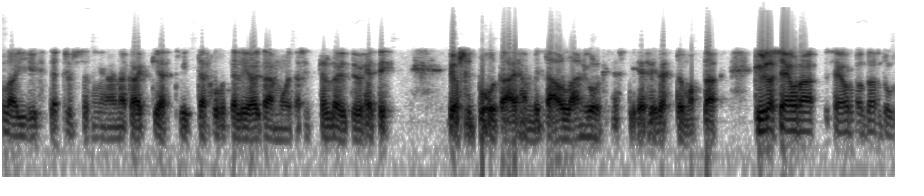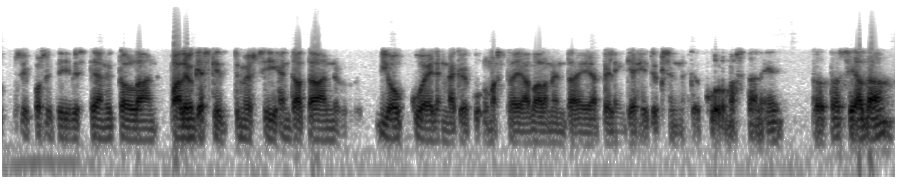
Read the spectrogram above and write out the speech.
lajiyhteisössä, niin aina kaikkia Twitter-huutelijoita ja muita sitten löytyy heti, jos nyt puhutaan ihan mitä ollaan julkisesti esitetty, mutta kyllä seura, seuralta on tullut tosi positiivista ja nyt ollaan paljon keskitytty myös siihen dataan joukkueiden näkökulmasta ja valmentajien ja pelin kehityksen näkökulmasta, niin tota, sieltä on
